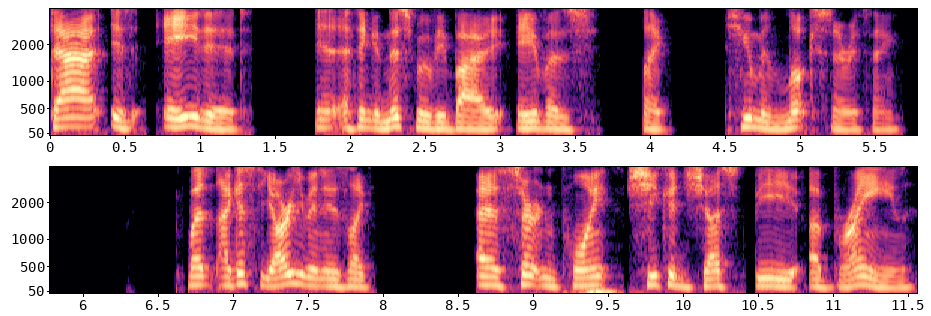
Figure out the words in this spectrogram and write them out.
that is aided I think in this movie by Ava's like human looks and everything. But I guess the argument is like at a certain point, she could just be a brain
